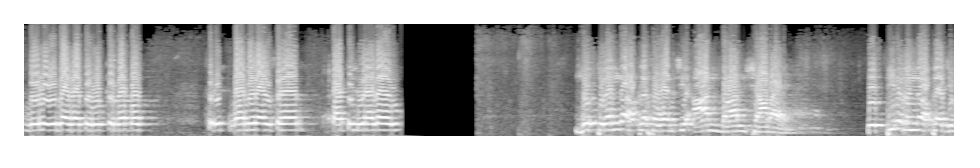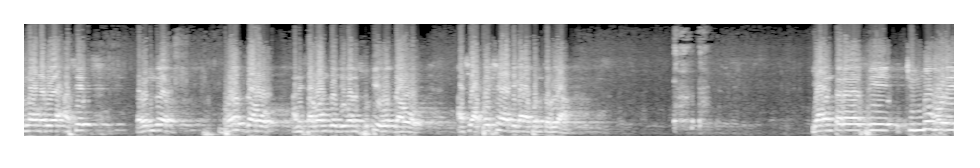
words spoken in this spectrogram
दोन्ही विभागाचे मुख्याध्यापक श्री बाजीराव सर पाटील मॅडम. जो तिरंगा आपल्या सर्वांची आन बान शान आहे ते तीन रंग आपल्या जीवनामध्ये असेच रंग भरत जावो आणि सर्वांचं जीवन सुखी होत जावो अशी अपेक्षा या ठिकाणी आपण करूया. यानंतर श्री चिंदू घोडे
